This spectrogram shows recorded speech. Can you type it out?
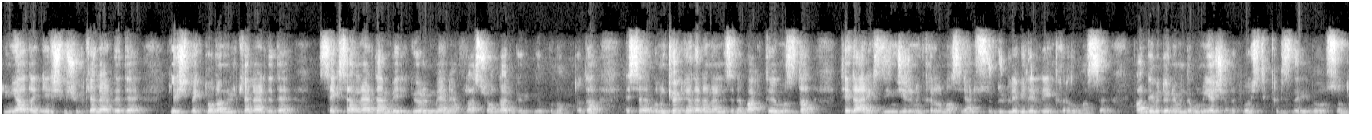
dünyada gelişmiş ülkelerde de, gelişmekte olan ülkelerde de 80'lerden beri görünmeyen enflasyonlar görülüyor bu noktada. Mesela bunun kök neden analizine baktığımızda tedarik zincirinin kırılması yani sürdürülebilirliğin kırılması. Pandemi döneminde bunu yaşadık lojistik krizleriyle olsun.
